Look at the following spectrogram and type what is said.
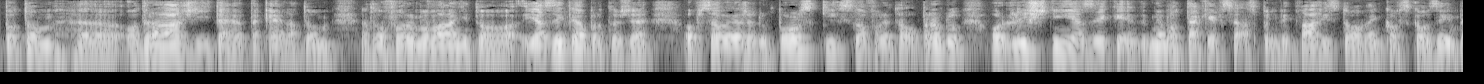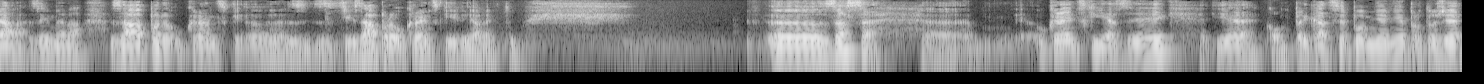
potom e, odráží také na tom, na tom formování toho jazyka, protože obsahuje řadu polských slov, je to opravdu odlišný jazyk, nebo tak, jak se aspoň vytváří z toho venkovského, zejména, zejména z těch západoukrajinských dialektů. Zase, ukrajinský jazyk je komplikace poměrně, protože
